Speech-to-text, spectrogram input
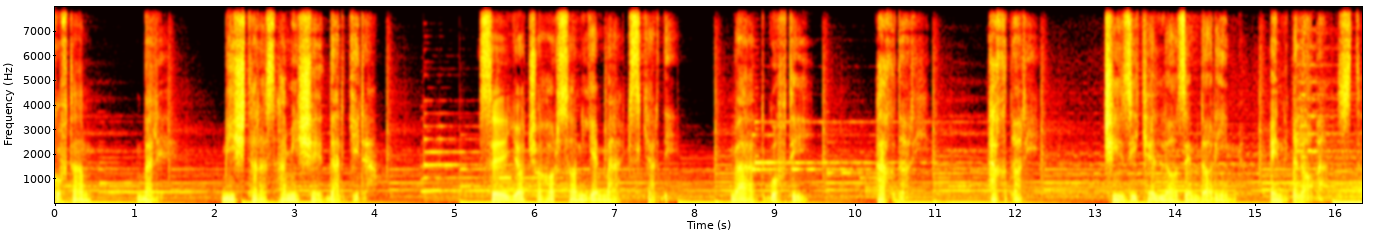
گفتم بله بیشتر از همیشه درگیرم. سه یا چهار ثانیه مکس کردی بعد گفتی حق داری حق داری چیزی که لازم داریم انقلاب است.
